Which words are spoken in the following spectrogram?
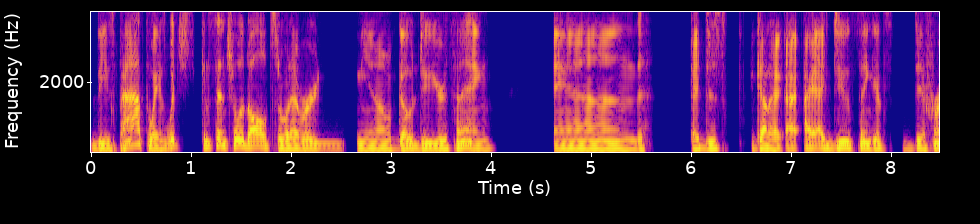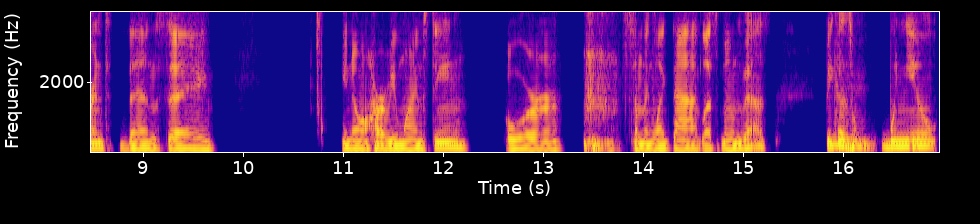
these pathways, which consensual adults or whatever, you know, go do your thing. And I just gotta, I, I do think it's different than say, you know, Harvey Weinstein or something like that, Les Moonves because mm-hmm. when you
